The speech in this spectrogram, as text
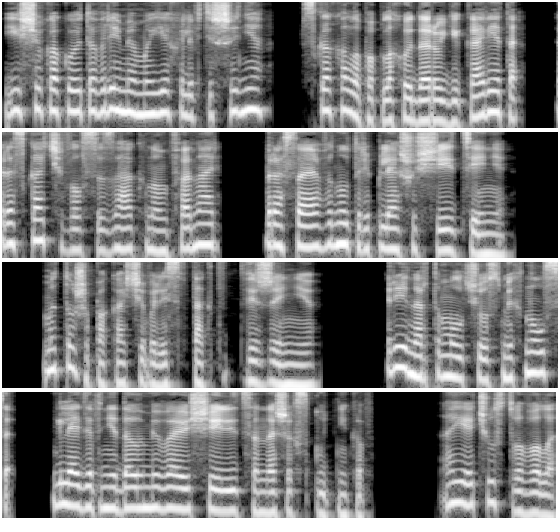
еще какое-то время мы ехали в тишине, скакала по плохой дороге карета, раскачивался за окном фонарь, бросая внутрь пляшущие тени. Мы тоже покачивались в такт движению. Рейнард молча усмехнулся, глядя в недоумевающие лица наших спутников. А я чувствовала,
